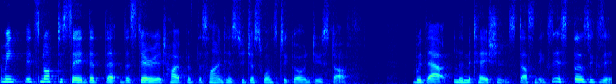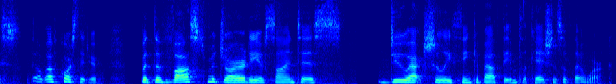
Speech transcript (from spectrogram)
i mean it's not to say that the, the stereotype of the scientist who just wants to go and do stuff without limitations doesn't exist those exist. Of course they do. But the vast majority of scientists do actually think about the implications of their work.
